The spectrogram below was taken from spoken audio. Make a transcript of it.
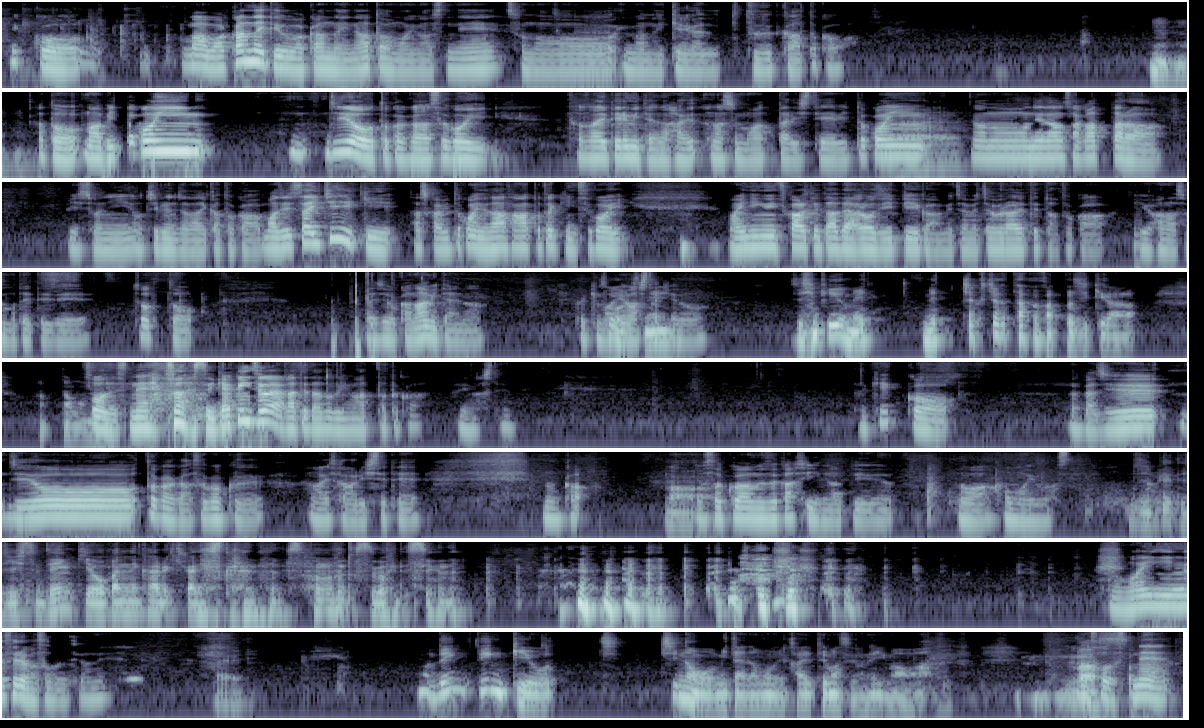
結構、まあ分かんないといえば分かんないなとは思いますね。その、今の勢いがずっと続くかとかは。うんうんうんあと、まあビットコイン需要とかがすごい支えてるみたいな話もあったりして、ビットコイン、うんあの、値段下がったら一緒に落ちるんじゃないかとか、まあ実際一時期、確かビットコイン値段下がった時にすごい、マイニングに使われてたであろう GPU がめちゃめちゃ売られてたとかいう話も出てて、ちょっと大丈夫かなみたいな時もありましたけど。GPU めめっちゃくちゃ高かった時期があったもんね。そうですね。そうですね。逆にすごい上がってた時もあったとかありましたよね。結構、なんか需需要とかがすごく上がり下がりしてて、なんかまあ予測は難しいなというのは思います。GPU って実質電気をお金に変える機械ですからね そう思うとすごいですよね マイニングすればそうですよね。はいまあ、電電気をち知能みたいなものに変えてますよね、今は。まあそうですね。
